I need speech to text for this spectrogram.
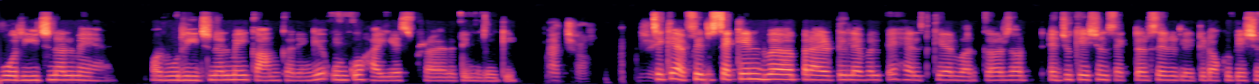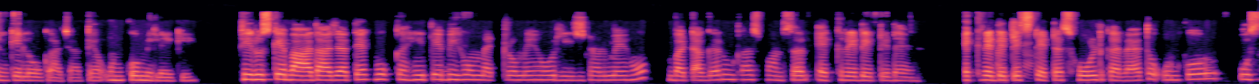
वो रीजनल में है और वो रीजनल में ही काम करेंगे उनको हाईएस्ट प्रायोरिटी मिलेगी। अच्छा ठीक है फिर सेकंड प्रायोरिटी लेवल पे हेल्थ केयर वर्कर्स और एजुकेशन सेक्टर से रिलेटेड ऑक्यूपेशन के लोग आ जाते हैं उनको मिलेगी। फिर उसके बाद आ जाते हैं वो कहीं पे भी हो मेट्रो में हो रीजनल में हो बट अगर उनका स्पॉन्सर एक्रेडिटेड है एक्रेडिटेड स्टेटस होल्ड कर रहा है तो उनको उस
